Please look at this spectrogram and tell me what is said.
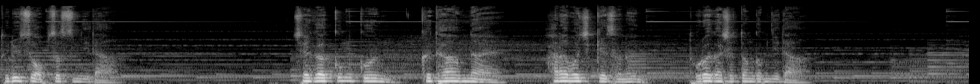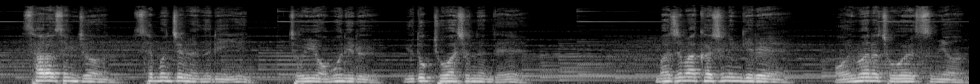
들을 수 없었습니다. 제가 꿈꾼 그 다음날 할아버지께서는 돌아가셨던 겁니다. 살아생전 세 번째 며느리인 저희 어머니를 유독 좋아하셨는데 마지막 하시는 길에 얼마나 좋아했으면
